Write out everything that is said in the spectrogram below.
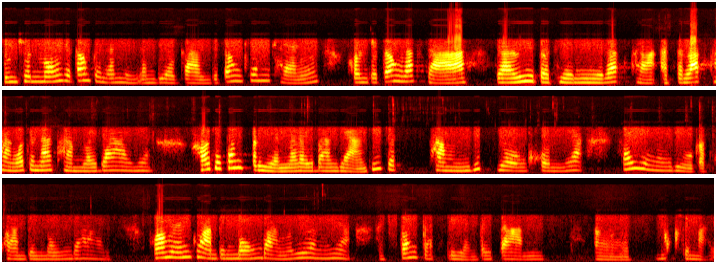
ชุมชนมงจะต้องเป็นอันหนึ่งอันเดียวกัน จะต้องเข้มแข็ง คนจะต้องรักษาจารีตประเพณีรักษาอัตลักษณ์ทางวัฒนธรรมไว้ได้เนี่ย เขาจะต้องเปลี่ยนอะไรบางอย่างที่จะทำยึดโยงคนเนี่ยให้ยังอยู่กับความเป็นมงได้ เพราะฉะนั้นความเป็นมงบางเรื่องเนี่ย อาจจะต้องปรับเปลี่ยนไปตามยุคสมัย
